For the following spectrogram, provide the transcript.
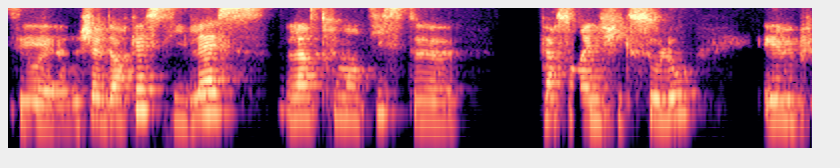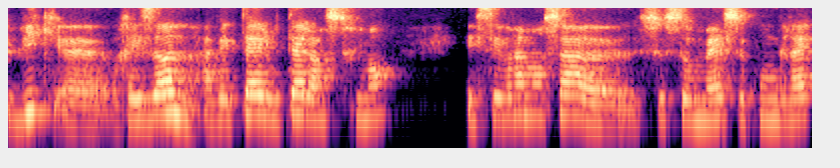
C'est le chef d'orchestre, il laisse l'instrumentiste faire son magnifique solo et le public euh, résonne avec tel ou tel instrument. Et c'est vraiment ça, euh, ce sommet, ce congrès.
